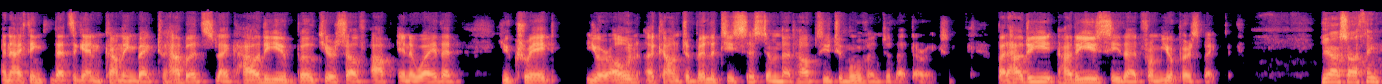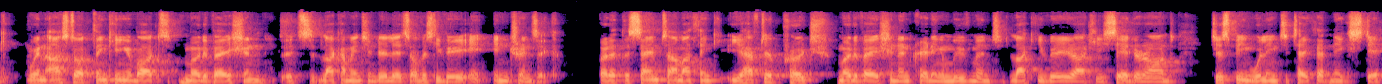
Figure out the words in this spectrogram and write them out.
And I think that's again coming back to habits. Like, how do you build yourself up in a way that you create your own accountability system that helps you to move into that direction? But how do you how do you see that from your perspective? Yeah, so I think when I start thinking about motivation, it's like I mentioned earlier, it's obviously very in- intrinsic. But at the same time, I think you have to approach motivation and creating a movement, like you very rightly said, around just being willing to take that next step.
